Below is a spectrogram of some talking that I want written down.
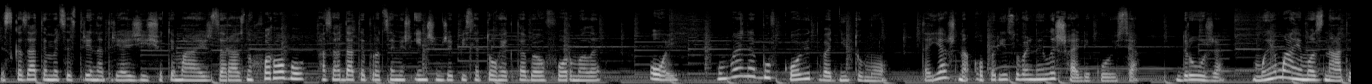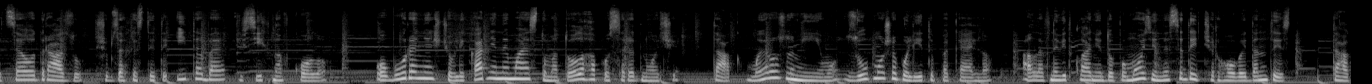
Не сказати медсестрі на тріажі, що ти маєш заразну хворобу, а згадати про це між іншим вже після того, як тебе оформили. Ой, у мене був ковід два дні тому, та я ж на оперізувальний лише лікуюся. Друже, ми маємо знати це одразу, щоб захистити і тебе, і всіх навколо. Обурення, що в лікарні немає стоматолога посеред ночі. Так, ми розуміємо, зуб може боліти пекельно, але в невідкладній допомозі не сидить черговий дантист. Так,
